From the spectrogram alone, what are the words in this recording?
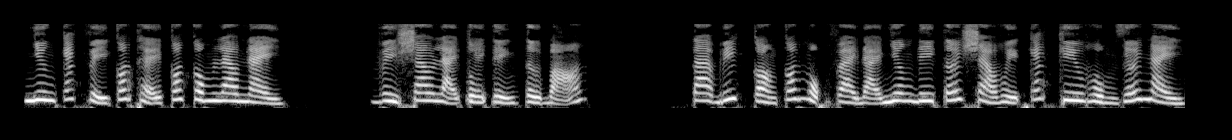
Nhưng các vị có thể có công lao này. Vì sao lại tùy tiện từ bỏ? Ta biết còn có một vài đại nhân đi tới sào huyệt các kiêu hùng giới này.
